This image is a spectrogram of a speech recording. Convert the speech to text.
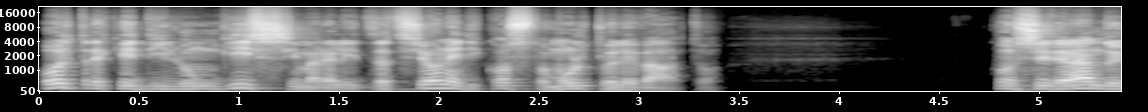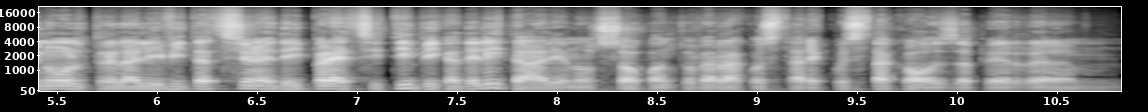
oltre che di lunghissima realizzazione e di costo molto elevato. Considerando inoltre la lievitazione dei prezzi tipica dell'Italia, non so quanto verrà a costare questa cosa per, um,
